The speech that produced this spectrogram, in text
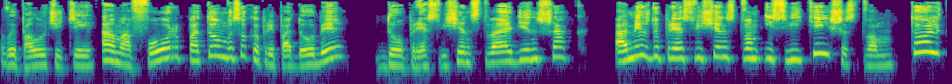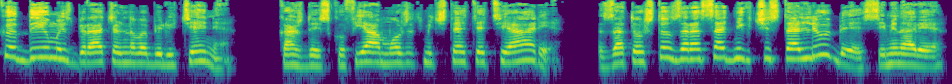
Вы получите амафор, потом высокопреподобие, до преосвященства один шаг. А между преосвященством и святейшеством только дым избирательного бюллетеня. Каждая скуфья может мечтать о тиаре. За то, что за рассадник честолюбия, семинария,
